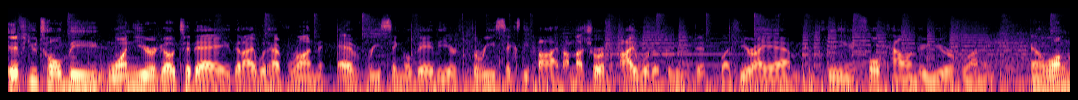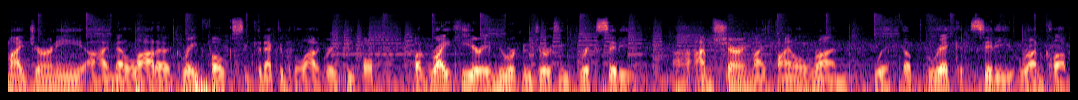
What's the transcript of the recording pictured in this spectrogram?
If you told me one year ago today that I would have run every single day of the year 365, I'm not sure if I would have believed it, but here I am completing a full calendar year of running. And along my journey, I met a lot of great folks and connected with a lot of great people. But right here in Newark, New Jersey, Brick City, uh, I'm sharing my final run with the Brick City Run Club.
